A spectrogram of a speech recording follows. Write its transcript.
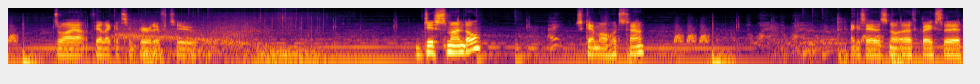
That's why I feel like it's imperative to dismantle. Just get more huts down. Like I say, there's no earthquakes. The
